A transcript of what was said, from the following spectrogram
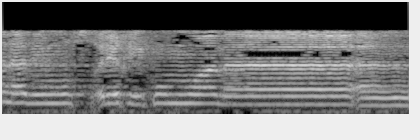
أنا بمصرخكم وما أنتم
